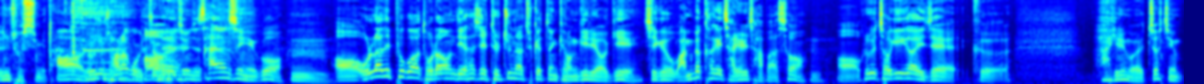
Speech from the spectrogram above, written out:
요즘 좋습니다. 아 요즘 잘하고 있죠. 어, 요즘 이제 4연승이고 음. 어, 올라디포가 돌아온 뒤에 사실 들쭉날쭉했던 경기력이 지금 완벽하게 자리를 잡아서 음. 어 그리고 저기가 이제 그 아, 이름이 뭐였죠? 지금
